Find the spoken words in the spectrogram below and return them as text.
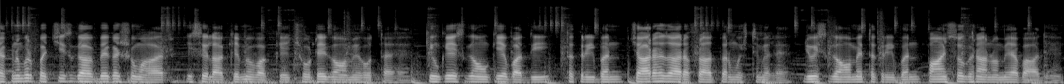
चक नंबर 25 गावबे का शुमार इस इलाके में वाक़ छोटे गाँव में होता है, क्योंकि इस गाँव की आबादी तकरीबन 4000 अफराद पर मुश्तमिल है, जो इस गाँव में तकरीबन 500 घरानों में आबाद हैं।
